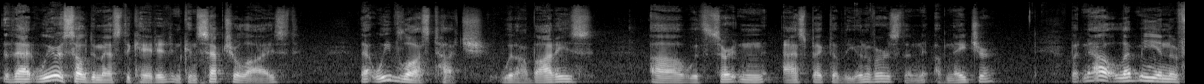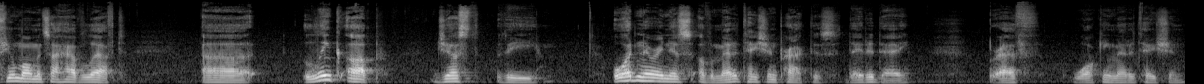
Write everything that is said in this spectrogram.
that we're so domesticated and conceptualized that we've lost touch with our bodies, uh, with certain aspect of the universe, the, of nature. But now, let me, in the few moments I have left, uh, link up just the ordinariness of a meditation practice day to day, breath, walking meditation,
